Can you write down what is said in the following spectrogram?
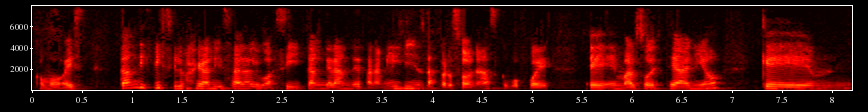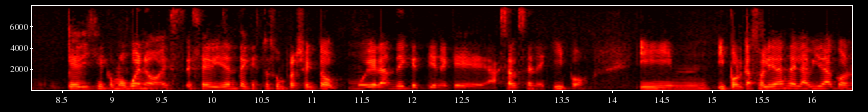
como es tan difícil organizar algo así, tan grande para 1.500 personas, como fue eh, en marzo de este año, que, que dije como, bueno, es, es, evidente que esto es un proyecto muy grande y que tiene que hacerse en equipo. Y, y por casualidades de la vida con,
